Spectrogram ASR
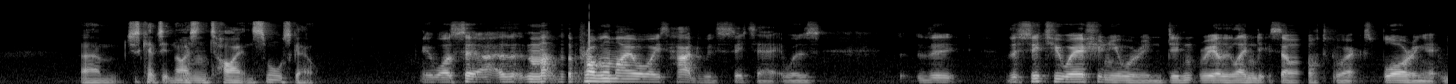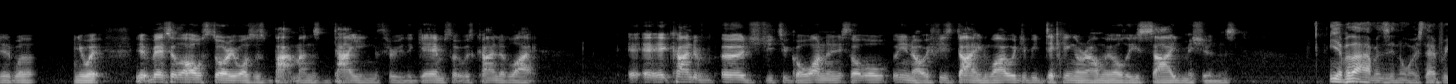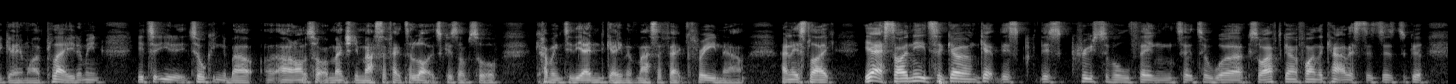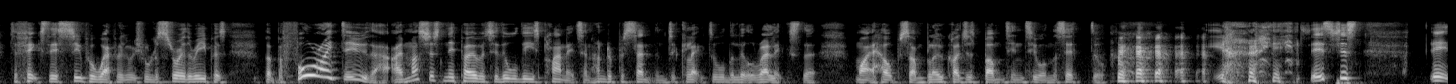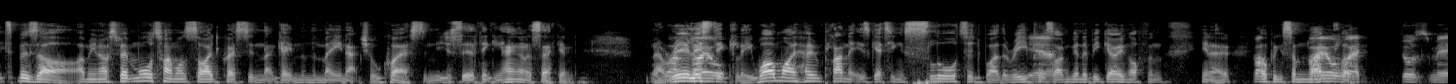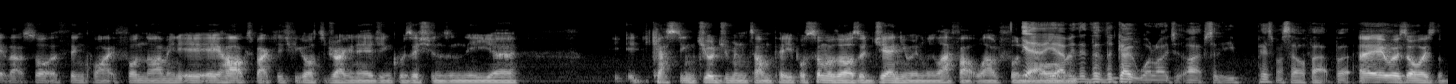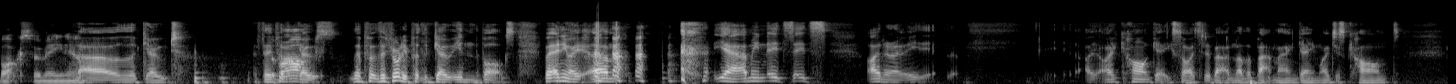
Um, just kept it nice mm. and tight and small scale. It was uh, the problem I always had with City was the the situation you were in didn't really lend itself to exploring it. Did well, you were, basically the whole story was was Batman's dying through the game, so it was kind of like it, it, kind of urged you to go on, and you thought, well, you know, if he's dying, why would you be dicking around with all these side missions? Yeah, but that happens in almost every game I've played. I mean, you're, you're talking about. I'm sort of mentioning Mass Effect a lot. It's because I'm sort of coming to the end game of Mass Effect Three now, and it's like, yes, I need to go and get this this Crucible thing to, to work. So I have to go and find the catalyst to to, to, to fix this super weapon which will destroy the Reapers. But before I do that, I must just nip over to all these planets and 100% them to collect all the little relics that might help some bloke I just bumped into on the Citadel. it's just it's bizarre. I mean, I've spent more time on side quests in that game than the main actual quest, and you just sit there thinking, hang on a second. Now, well, realistically, all... while my home planet is getting slaughtered by the Reapers, yeah. I'm going to be going off and, you know, but helping some nightclub. does make that sort of thing quite fun, though. I mean, it, it harks back to if you go to Dragon Age Inquisitions and the uh, casting judgment on people. Some of those are genuinely laugh out loud funny. Yeah, yeah. I mean, the, the, the goat one, I, just, I absolutely pissed myself at. But uh, it was always the box for me now. No, the goat. If they the put box. the goat, they put they probably put the goat in the box. But anyway, um, yeah. I mean, it's it's I don't know. It, I, I can't get excited about another Batman game. I just can't.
